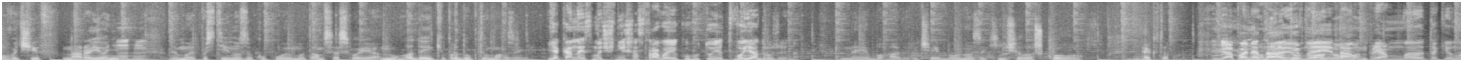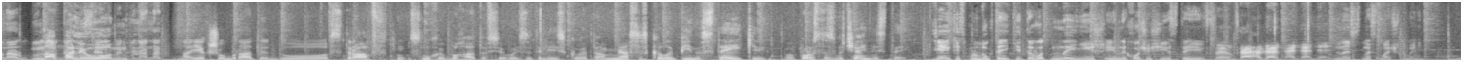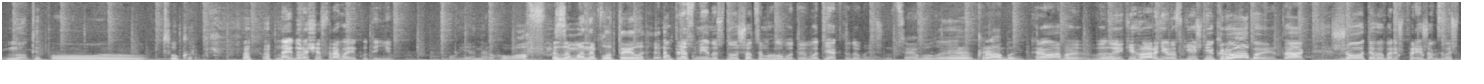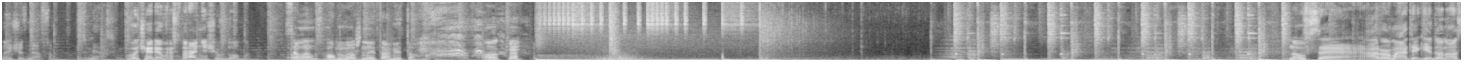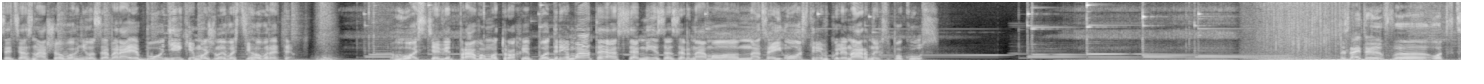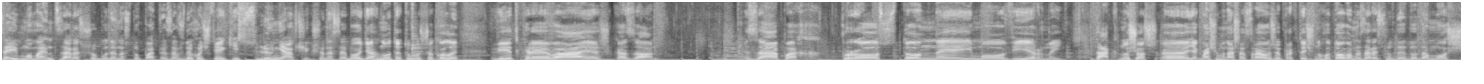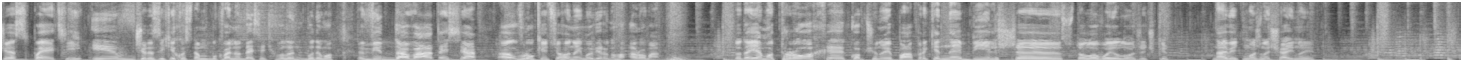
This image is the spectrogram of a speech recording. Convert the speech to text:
овочів на районі, де ми постійно закупуємо там все своє. Ну, а деякі продукти в магазині. Яка найсмачніша страва, яку готує твоя дружина? В неї багато речей, бо вона закінчила школу Ектора. Я пам'ятаю, Вона в неї там прям е, такі. Вона була Наполеон. на десертах, Вона на А якщо брати до страв, ну слухай, багато всього з італійського, там м'ясо з калапіно, стейки. Просто звичайний стейк. Є якісь продукти, які ти от не їш і не хочеш їсти, і все. Не, не смачно мені. Ну, типу, цукор. Найдорожча страва, яку ти їв. О, я не рахував, за мене платили. Ну, плюс-мінус. Ну, що це могло бути? От як ти думаєш? Це були краби. Краби? Великі, гарні, розкішні краби. Так. Що ти вибереш? Пиріжок з вишнею чи з м'ясом? З м'ясом. Вечеря в ресторані чи вдома? а, Самим а зготувати? можна і там, і там. Окей. Ну все, аромат, який доноситься з нашого вогню, забирає будь-які можливості говорити. Гостя відправимо трохи подрімати, а самі зазирнемо на цей острів кулінарних спокус. Ви знаєте, в, е, от в цей момент зараз, що буде наступати, завжди хочеться якийсь слюнявчик ще на себе одягнути, тому що коли відкриваєш казан, запах просто неймовірний. Так, ну що ж, е, як бачимо, наша страва вже практично готова. Ми зараз сюди додамо ще спецій, і через якихось там буквально 10 хвилин будемо віддаватися е, в руки цього неймовірного аромату. Додаємо трохи копченої паприки, не більше столової ложечки, навіть можна чайної.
